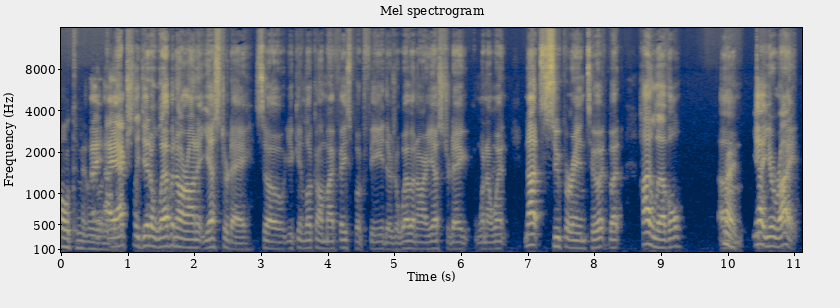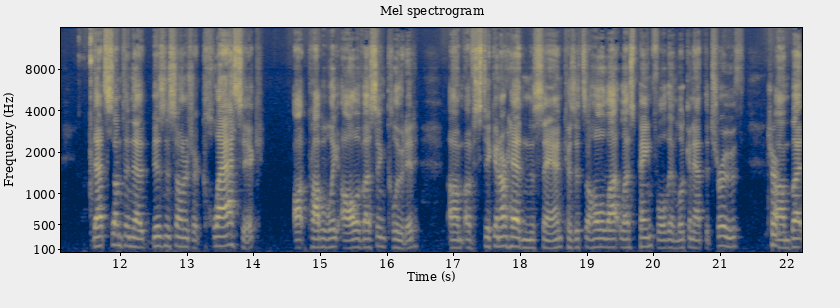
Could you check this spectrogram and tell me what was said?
ultimately. I, I actually did a webinar on it yesterday, so you can look on my Facebook feed. There's a webinar yesterday when I went not super into it, but high level. Um, right. Yeah, you're right. That's something that business owners are classic, uh, probably all of us included, um, of sticking our head in the sand because it's a whole lot less painful than looking at the truth. Sure. Um, but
